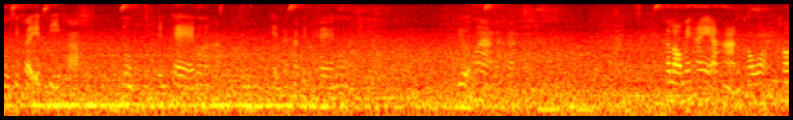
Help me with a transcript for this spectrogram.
ดูสิค่ะ FC ค่ะนุ่นเป็นแพนู่นนะคะ เห็นไหมคะเป็นแพนู่นน่ะเยอะมากนะคะ ถ้าเราไม่ให้อาหารเขาอะเขา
